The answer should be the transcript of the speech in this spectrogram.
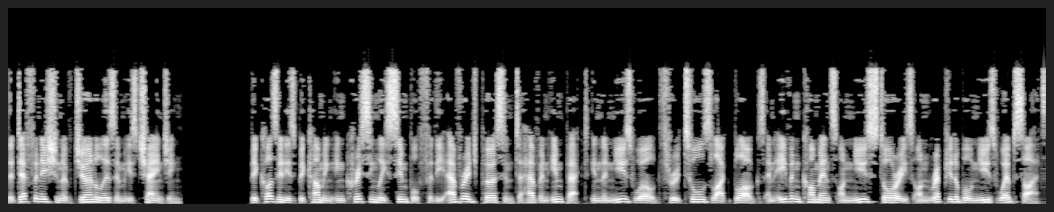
the definition of journalism is changing because it is becoming increasingly simple for the average person to have an impact in the news world through tools like blogs and even comments on news stories on reputable news websites,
